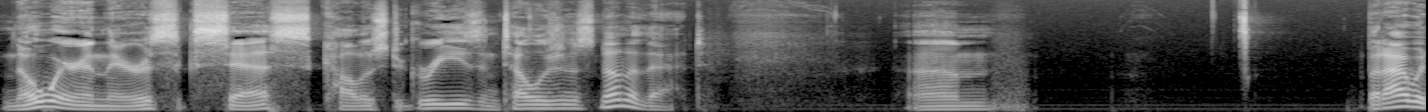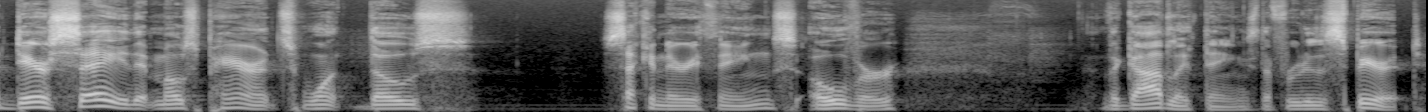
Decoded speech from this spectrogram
Nowhere in there is success, college degrees, intelligence, none of that. Um, but I would dare say that most parents want those secondary things over the godly things, the fruit of the Spirit.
